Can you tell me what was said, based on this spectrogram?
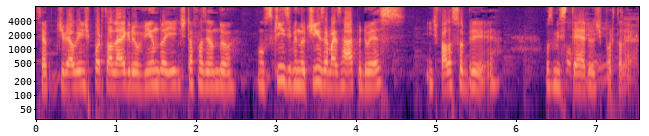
Se tiver alguém de Porto Alegre ouvindo aí, a gente tá fazendo uns 15 minutinhos, é mais rápido esse. A gente fala sobre os mistérios de Porto Alegre.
